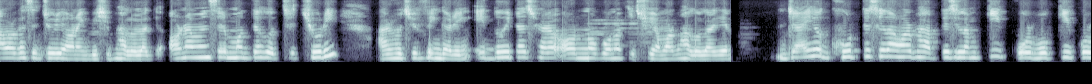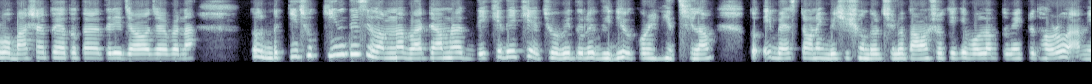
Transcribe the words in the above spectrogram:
আমার কাছে চুড়ি অনেক বেশি ভালো লাগে। অর্নামেন্টস এর মধ্যে হচ্ছে চুড়ি আর হচ্ছে ফিঙ্গারিং এই দুইটা ছাড়া অন্য কোনো কিছুই আমার ভালো লাগে না। যাই হোক, ঘুরতেছিলাম আর ভাবতেছিলাম কি করব কি করব? বাসায় তো এত তাড়াতাড়ি যাওয়া যাবে না। তো কিছু কিনতেছিলাম না বাট আমরা দেখে দেখে ছবি তুলে ভিডিও করে নিচ্ছিলাম। তো এই ব্যাচটা অনেক বেশি সুন্দর ছিল, তো আমার সখীকে বললাম, তুমি একটু ধরো, আমি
